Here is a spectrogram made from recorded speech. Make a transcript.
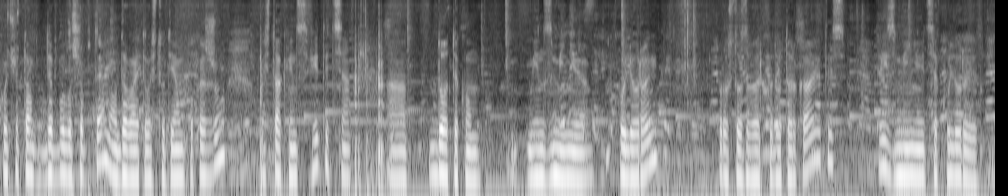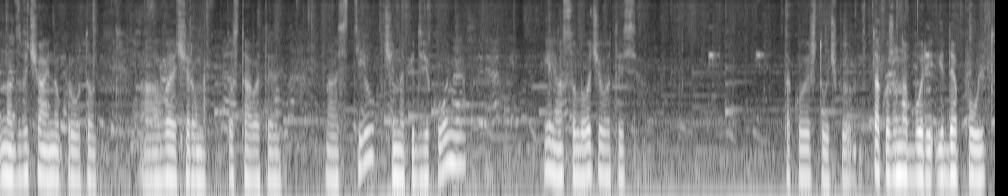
хочу там, де було, щоб темно. Давайте ось тут я вам покажу. Ось так він світиться. Дотиком він змінює кольори. Просто зверху доторкаєтесь і змінюються кольори. Надзвичайно круто. А, вечором поставити на стіл чи на підвіконня і насолоджуватись такою штучкою. Також в наборі йде пульт.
